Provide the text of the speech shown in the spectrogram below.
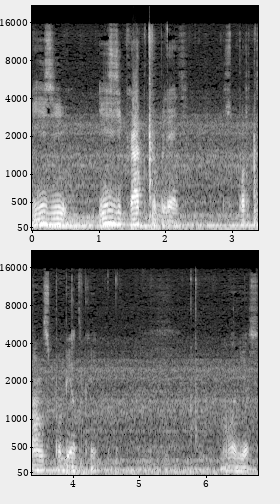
Изи. Изи катка, блядь. Спартан с победкой. Молодец.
